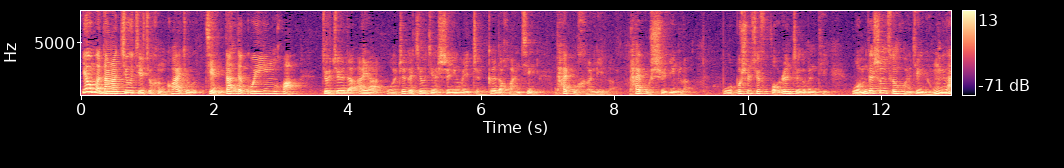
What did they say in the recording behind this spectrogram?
要么当然纠结就很快就简单的归因化。就觉得哎呀，我这个纠结是因为整个的环境太不合理了，太不适应了。我不是去否认这个问题，我们的生存环境永远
